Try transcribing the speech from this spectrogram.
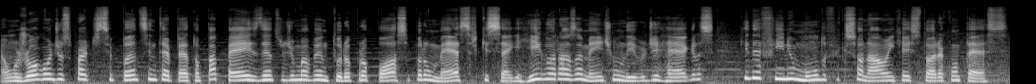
é um jogo onde os participantes interpretam papéis dentro de uma aventura proposta por um mestre que segue rigorosamente um livro de regras que define o mundo ficcional em que a história acontece.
